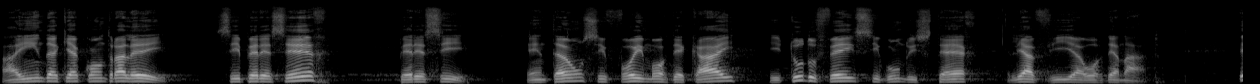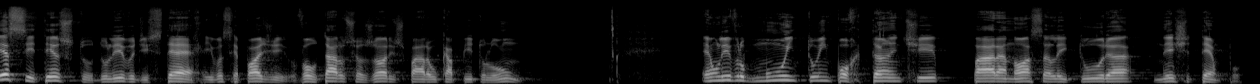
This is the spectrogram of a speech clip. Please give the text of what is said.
ainda que é contra a lei. Se perecer, pereci. Então se foi Mordecai e tudo fez segundo Esther lhe havia ordenado. Esse texto do livro de Esther, e você pode voltar os seus olhos para o capítulo 1, é um livro muito importante para a nossa leitura neste tempo.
